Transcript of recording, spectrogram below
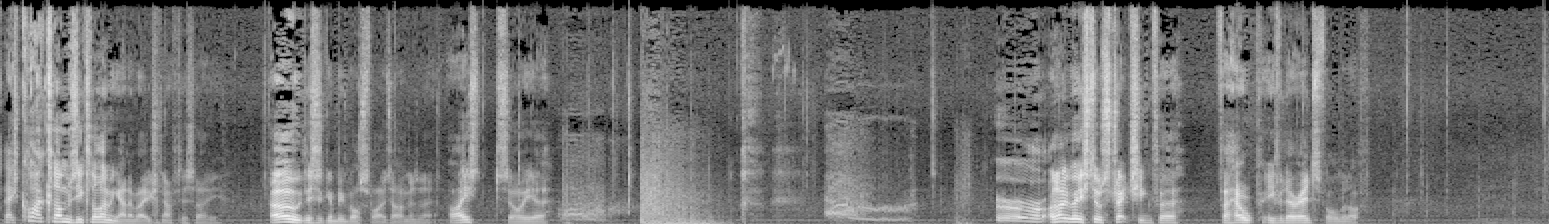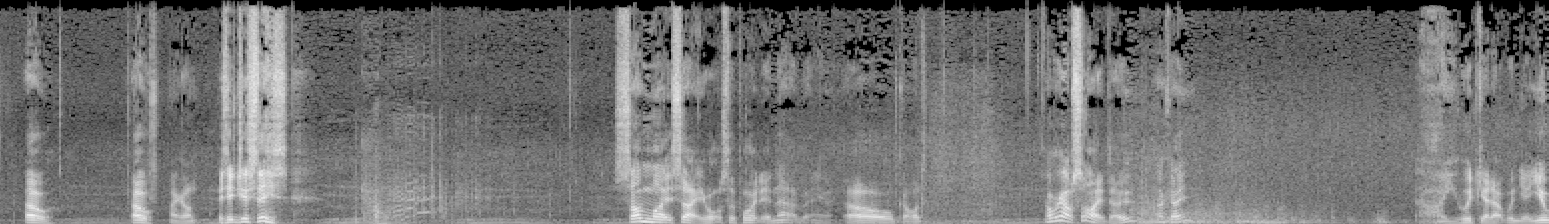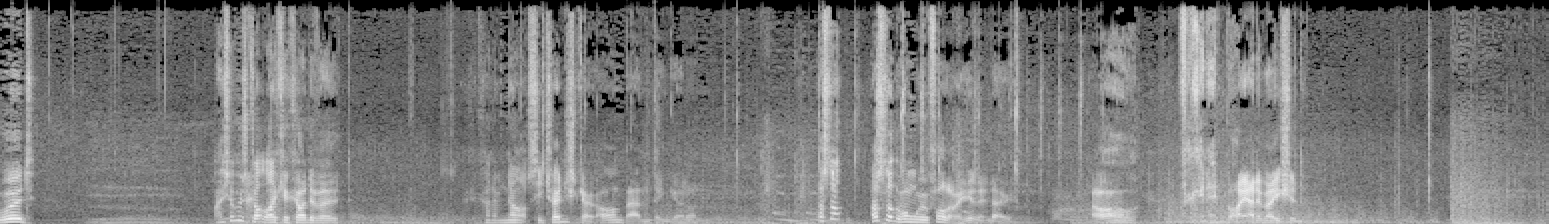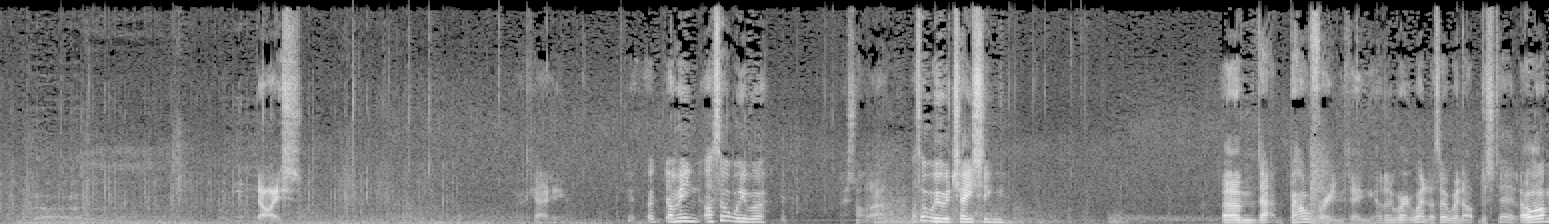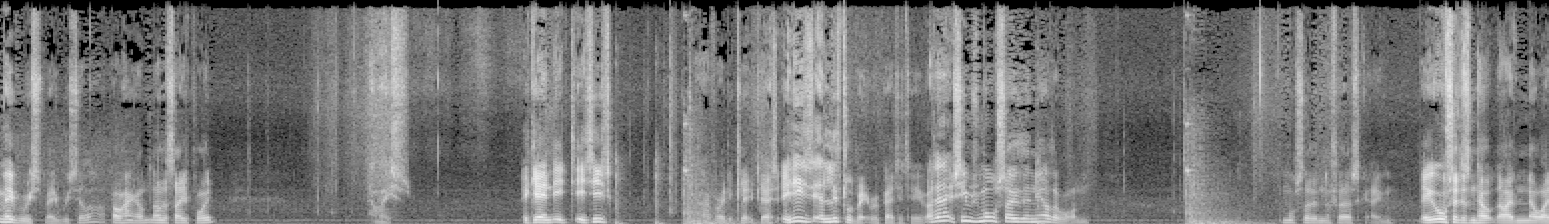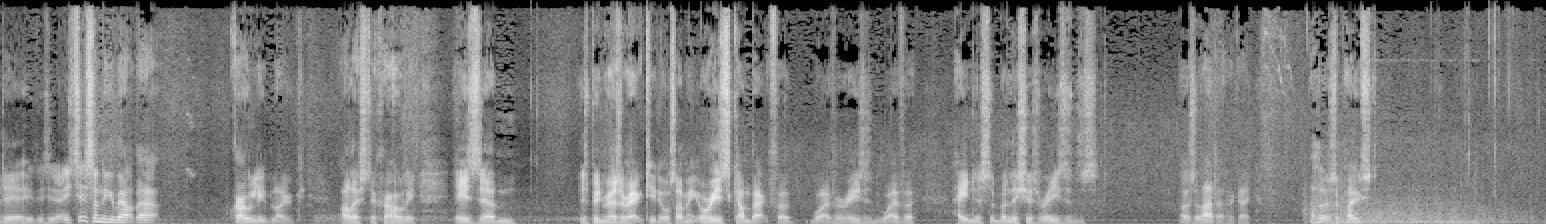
That's quite a clumsy climbing animation, I have to say. Oh, this is going to be boss fight time, isn't it? I saw you. I like the way he's still stretching for for help, even their head's fallen off. Oh. Oh, hang on. Is it just this? Some might say, what's the point in that? But anyway. Oh, God. Oh, we're outside, though. Okay. Oh, you would get up, wouldn't you? You would! I've almost got like a kind of a, a kind of Nazi trench coat armband thing going on. That's not that's not the one we were following, is it? No. Oh, freaking headbutt animation. Nice. Okay. I mean, I thought we were... That's not that. I thought we were chasing... um, that Balverine thing. I don't know where it went. I thought it went up the stairs. Oh, maybe we maybe we still are. Oh, hang on, another save point. Nice. Again, it it is. I've already clicked yes. It is a little bit repetitive. I don't know. It seems more so than the other one. More so than the first game. It also doesn't help that I have no idea who this is. It says something about that Crowley bloke, Aleister Crowley, is um has been resurrected or something, or he's come back for whatever reason, whatever heinous and malicious reasons. Oh, it's a ladder. Okay, I thought it was a post.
